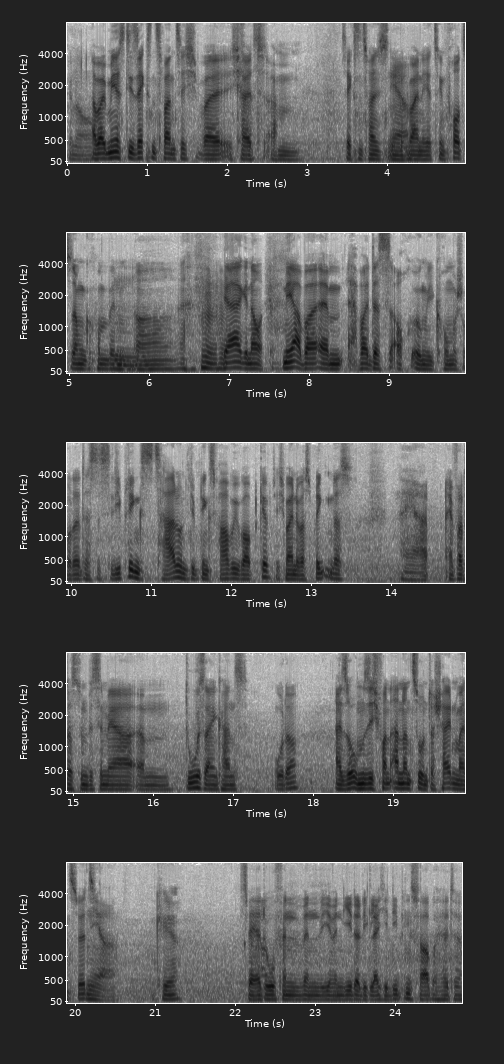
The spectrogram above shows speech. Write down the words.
Genau. Aber bei mir ist die 26, weil ich halt am 26. Ja. mit meiner jetzigen Frau zusammengekommen bin. Mhm. Ah. ja, genau. Nee, aber, ähm, aber das ist auch irgendwie komisch, oder? Dass es Lieblingszahl und Lieblingsfarbe überhaupt gibt. Ich meine, was bringt denn das? naja, einfach, dass du ein bisschen mehr ähm, du sein kannst, oder? Also, um sich von anderen zu unterscheiden, meinst du jetzt? Ja. Okay. Es wäre ja doof, wenn, wenn, wir, wenn jeder die gleiche Lieblingsfarbe hätte.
